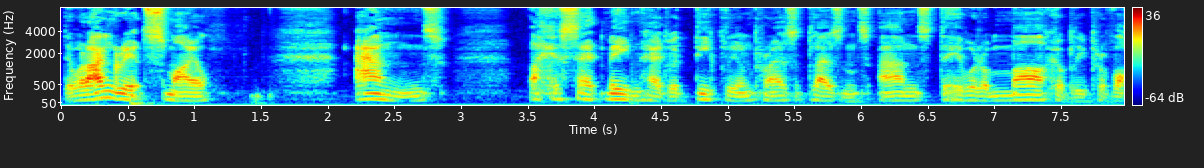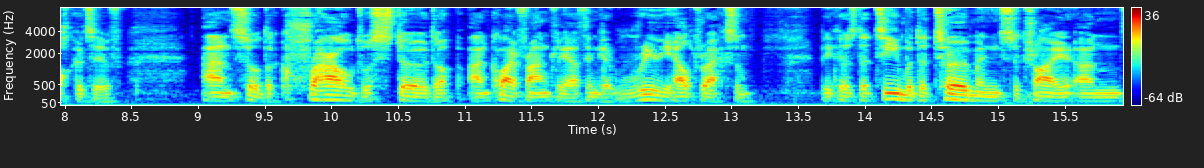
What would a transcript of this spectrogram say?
They were angry at Smile. And, like I said, Maidenhead were deeply unpleasant and they were remarkably provocative and so the crowd was stirred up, and quite frankly, I think it really helped Wrexham because the team were determined to try and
